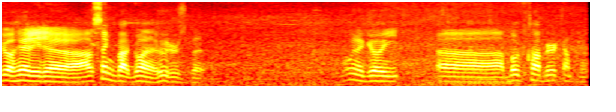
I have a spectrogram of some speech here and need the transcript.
Gonna go ahead and eat. Uh, I was thinking about going to Hooters, but I'm gonna go eat uh, Bogota Beer Company.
